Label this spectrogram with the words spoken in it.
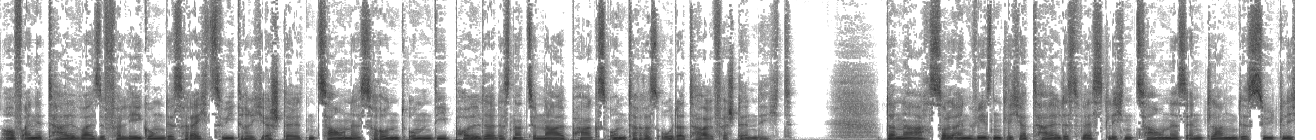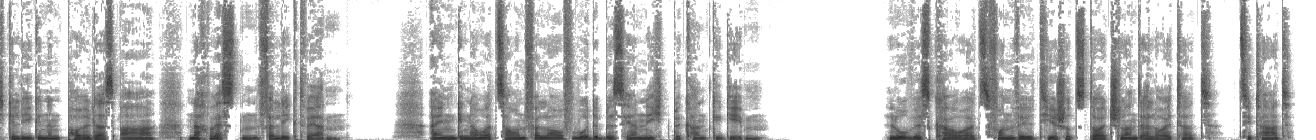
auf eine teilweise Verlegung des rechtswidrig erstellten Zaunes rund um die Polder des Nationalparks Unteres Odertal verständigt. Danach soll ein wesentlicher Teil des westlichen Zaunes entlang des südlich gelegenen Polders A nach Westen verlegt werden. Ein genauer Zaunverlauf wurde bisher nicht bekannt gegeben Lovis Cowards von Wildtierschutz Deutschland erläutert, Zitat,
